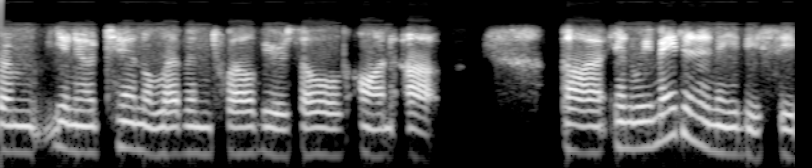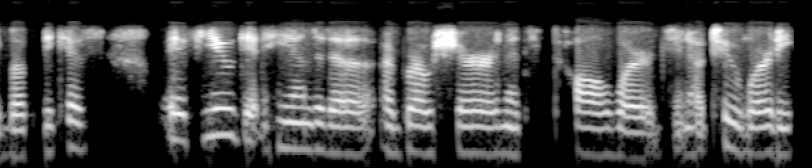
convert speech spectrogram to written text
from, you know, 10, 11, 12 years old on up. Uh, and we made it an ABC book because if you get handed a, a brochure and it's all words, you know, too wordy,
